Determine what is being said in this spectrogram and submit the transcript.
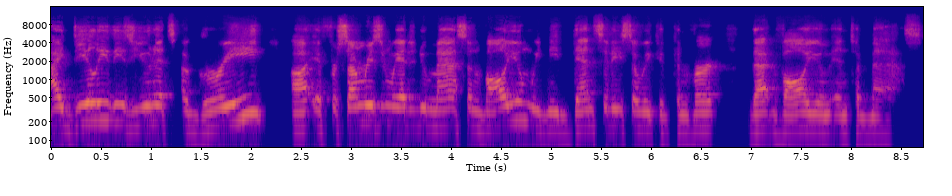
Ideally, these units agree. Uh, if for some reason we had to do mass and volume, we'd need density so we could convert that volume into mass.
